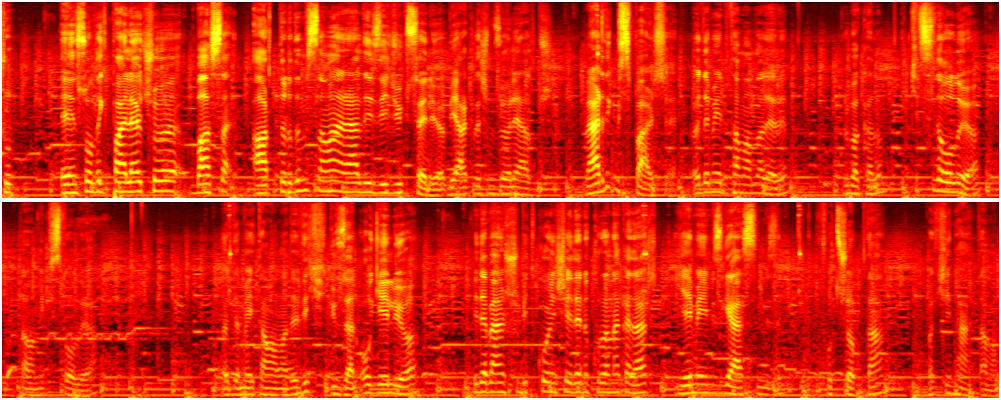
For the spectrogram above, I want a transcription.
Şu en soldaki palyaçoyu basa arttırdığımız zaman herhalde izleyici yükseliyor. Bir arkadaşımız öyle yazmış. Verdik mi siparişi? Ödemeyi de tamamla dedim. Dur bakalım. İkisi de oluyor. Tamam ikisi de oluyor. Ödemeyi tamamla dedik. Güzel o geliyor. Bir de ben şu bitcoin şeylerini kurana kadar yemeğimiz gelsin bizim Photoshop'tan. Bakayım ha tamam.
